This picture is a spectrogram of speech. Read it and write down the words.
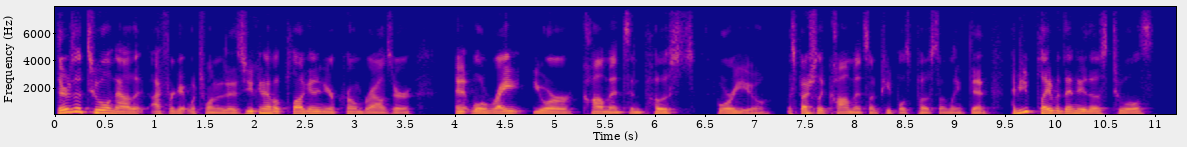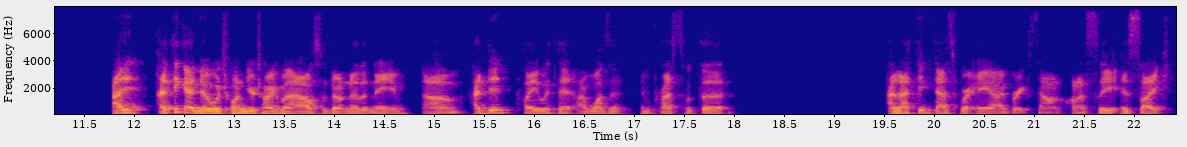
There's a tool now that I forget which one it is. You can have a plugin in your Chrome browser and it will write your comments and posts for you, especially comments on people's posts on LinkedIn. Have you played with any of those tools? I I think I know which one you're talking about. I also don't know the name. Um, I did play with it. I wasn't impressed with the, and I think that's where AI breaks down. Honestly, it's like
